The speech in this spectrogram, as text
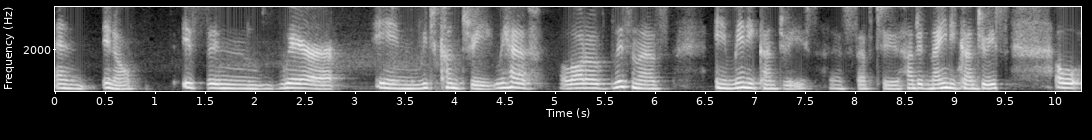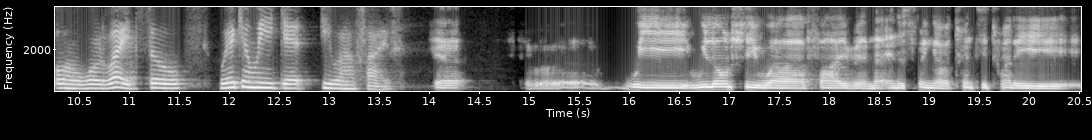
and you know it's in where in which country. We have a lot of listeners in many countries it's up to 190 countries or worldwide. So where can we get iwa 5 yeah we we launched iwa 5 in, in the spring of 2020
